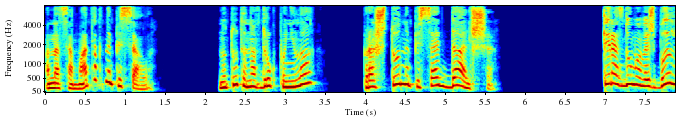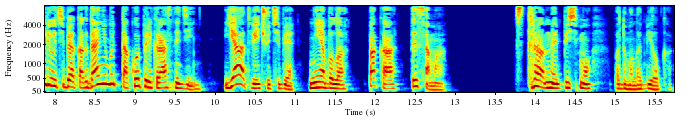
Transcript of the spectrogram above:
Она сама так написала? Но тут она вдруг поняла, про что написать дальше. «Ты раздумываешь, был ли у тебя когда-нибудь такой прекрасный день? Я отвечу тебе, не было. Пока, ты сама». «Странное письмо», — подумала Белка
